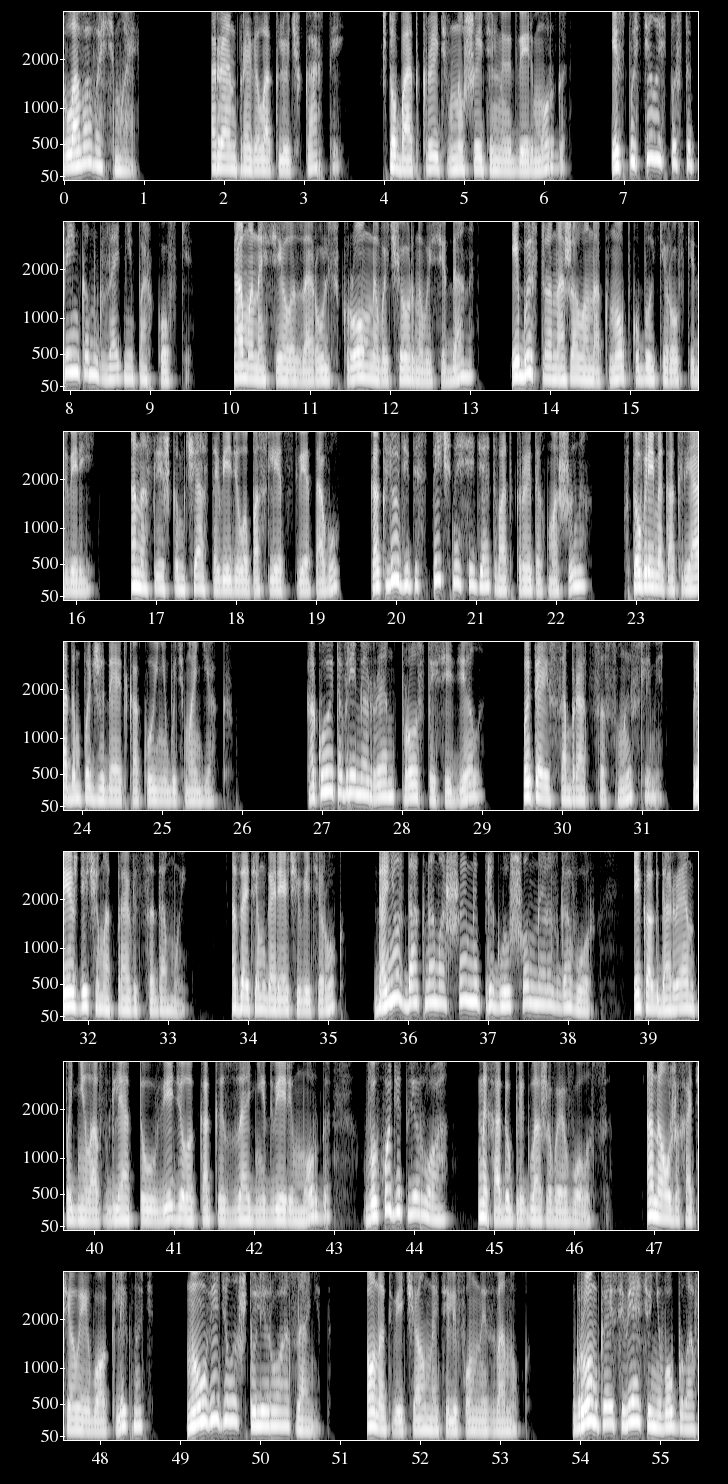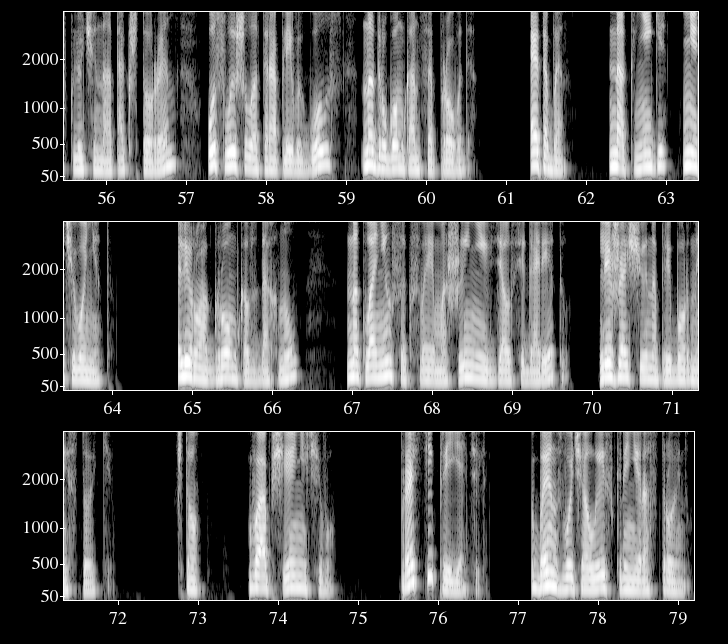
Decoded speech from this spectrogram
Глава восьмая. Рен провела ключ картой, чтобы открыть внушительную дверь морга, и спустилась по ступенькам к задней парковке. Там она села за руль скромного черного седана и быстро нажала на кнопку блокировки дверей. Она слишком часто видела последствия того, как люди беспечно сидят в открытых машинах, в то время как рядом поджидает какой-нибудь маньяк. Какое-то время Рен просто сидела, пытаясь собраться с мыслями, прежде чем отправиться домой. А затем горячий ветерок донес до окна машины приглушенный разговор, и когда Рен подняла взгляд, то увидела, как из задней двери морга выходит Леруа, на ходу приглаживая волосы. Она уже хотела его окликнуть, но увидела, что Леруа занят. Он отвечал на телефонный звонок. Громкая связь у него была включена, так что Рен услышала торопливый голос на другом конце провода. «Это Бен. На книге ничего нет». Леруа громко вздохнул, наклонился к своей машине и взял сигарету, лежащую на приборной стойке. «Что? Вообще ничего. Прости, приятель». Бен звучал искренне расстроенным.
